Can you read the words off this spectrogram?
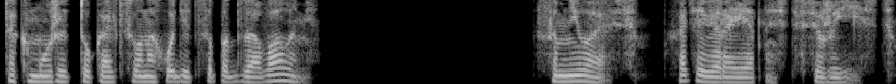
Так может, то кольцо находится под завалами? Сомневаюсь, хотя вероятность все же есть.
